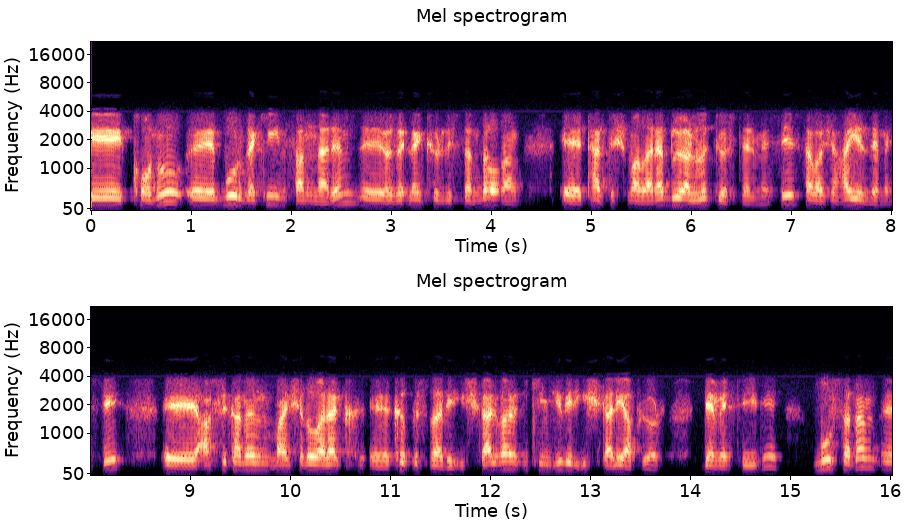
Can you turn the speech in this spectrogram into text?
E, konu e, buradaki insanların e, özellikle Kürdistan'da olan e, tartışmalara duyarlılık göstermesi, savaşa hayır demesi, e, Afrika'nın manşet olarak e, Kıbrıs'ta bir işgal var, ikinci bir işgali yapıyor demesiydi. Bursa'dan e,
